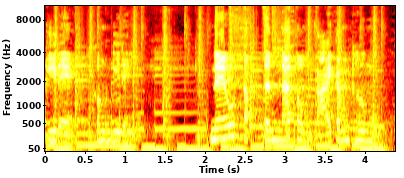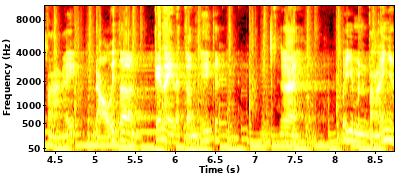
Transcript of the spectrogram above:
ghi đè không nên ghi đè nếu tập tin đã tồn tại trong thư mục tải đổi tên. Cái này là cần thiết á. Rồi bây giờ mình tải nha.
